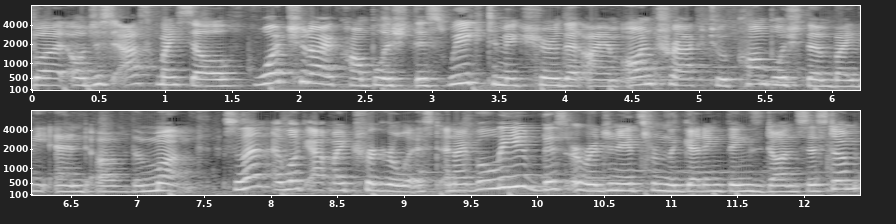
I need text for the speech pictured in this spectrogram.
but I'll just ask myself, what should I accomplish this week to make sure that I am on track to accomplish them by the end of the month? So then I look at my trigger list, and I believe this originates from the Getting Things Done system.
